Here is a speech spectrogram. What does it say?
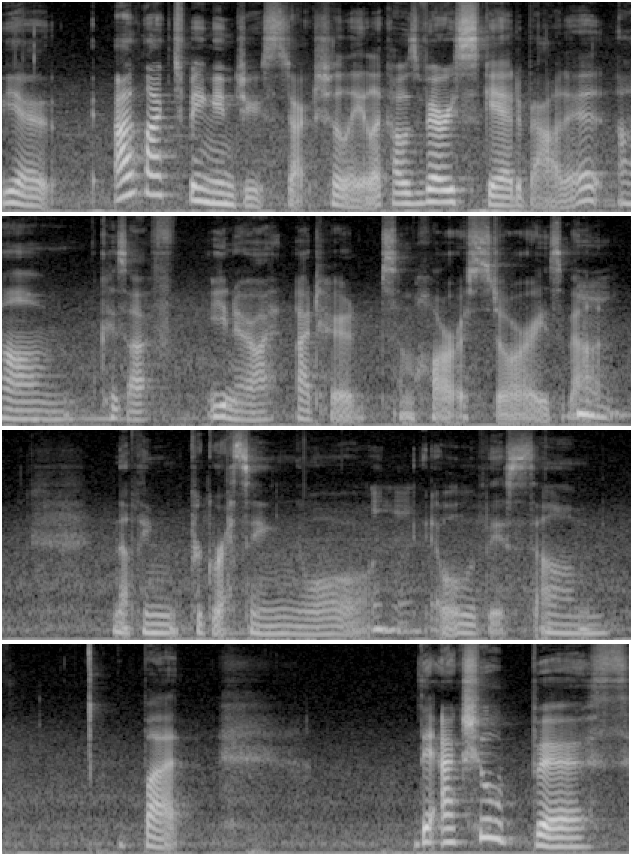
yeah, I liked being induced actually. Like, I was very scared about it because um, I've, you know, I, would heard some horror stories about mm. nothing progressing or mm-hmm. all of this. Um, but the actual birth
